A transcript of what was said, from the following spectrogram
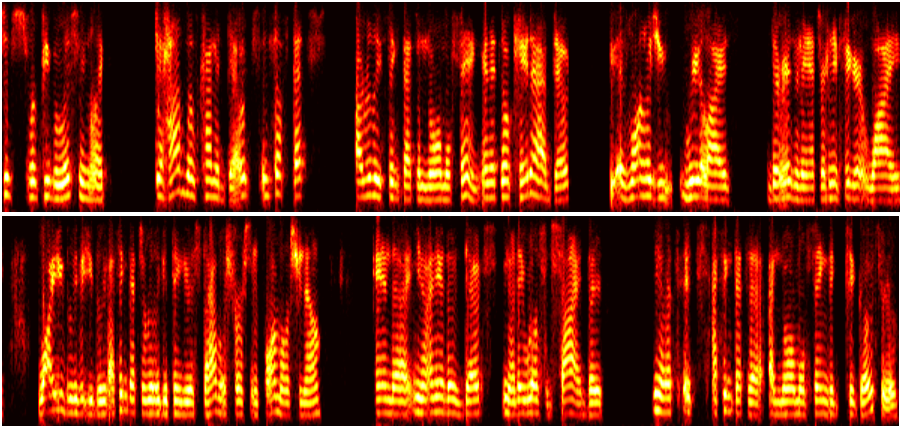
just for people listening, like, to have those kind of doubts and stuff, that's I really think that's a normal thing, and it's okay to have doubts as long as you realize there is an answer and you figure out why why you believe what you believe. I think that's a really good thing to establish first and foremost, you know. And uh, you know, any of those doubts, you know, they will subside, but it's you know, it's it's. I think that's a, a normal thing to, to go through.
